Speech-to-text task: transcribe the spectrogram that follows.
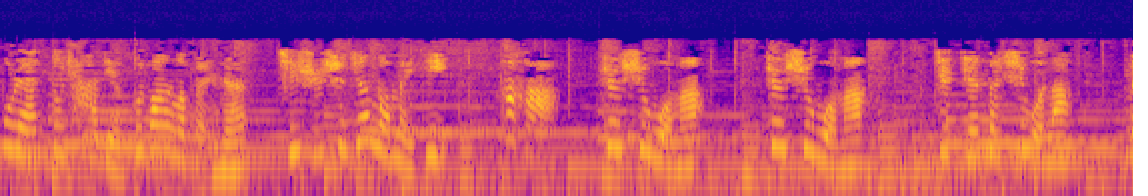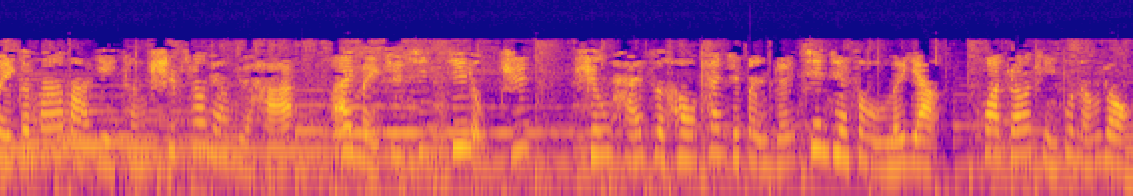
不然都差点会忘了本人其实是这么美丽，哈哈，这是我吗？这是我吗？这真的是我啦！每个妈妈也曾是漂亮女孩，爱美之心皆有之。生孩子后看着本人渐渐走了样，化妆品不能用，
